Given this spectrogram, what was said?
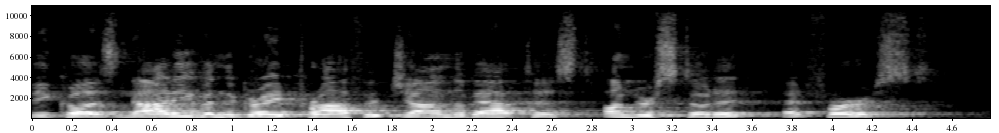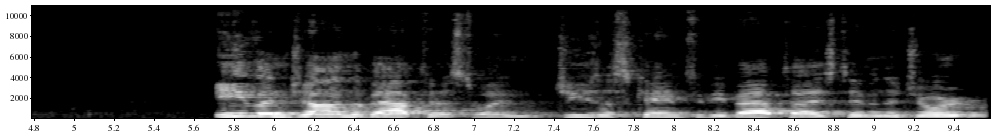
because not even the great prophet John the Baptist understood it at first. Even John the Baptist, when Jesus came to be baptized him in the Jordan,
